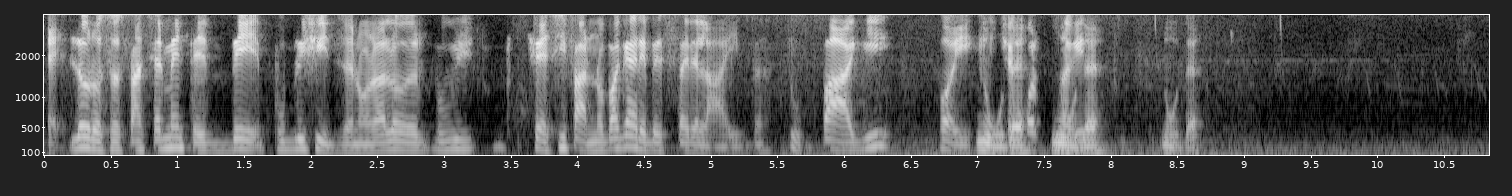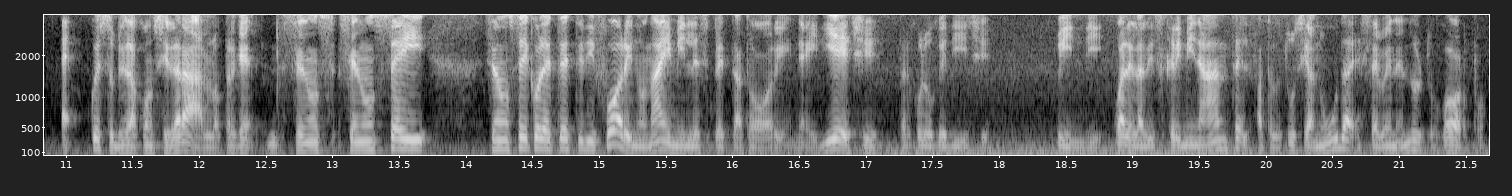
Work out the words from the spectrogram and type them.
eh, loro sostanzialmente be- pubblicizzano la loro pubblic- cioè si fanno pagare per stare live. Tu paghi, poi nude, nude, che... nude. Eh, questo bisogna considerarlo perché se non, se non sei se non sei con le tette di fuori non hai mille spettatori, ne hai dieci per quello che dici. Quindi qual è la discriminante? Il fatto che tu sia nuda e stai vendendo il tuo corpo.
